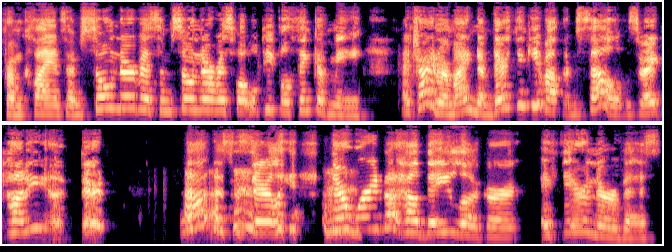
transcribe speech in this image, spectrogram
from clients, I'm so nervous. I'm so nervous. What will people think of me? I try and remind them they're thinking about themselves, right, Connie? Uh, they're not necessarily, they're worried about how they look or if they're nervous.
